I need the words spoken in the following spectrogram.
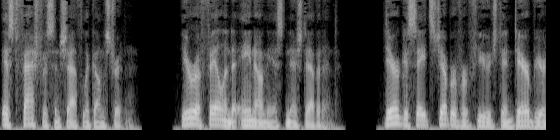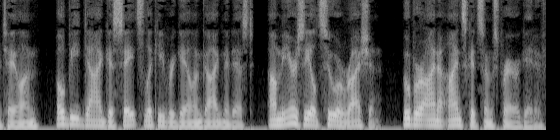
ist fachwissenschaftlich umstritten. Ihre fehlende Ahnung ist nicht evident. Der Gesetzgeber verfügt in der Beurteilung, ob die gesetzliche Regelung geeignet ist, um ihr Ziel zu erreichen, über eine Einschätzungsprärogative,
